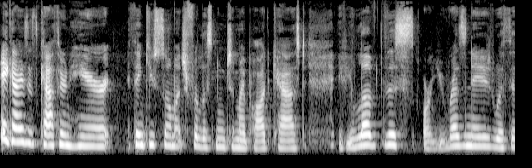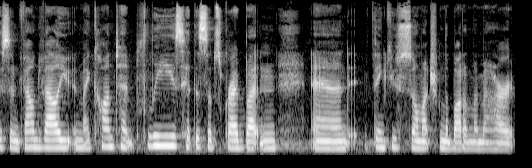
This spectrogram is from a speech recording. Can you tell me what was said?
Hey guys, it's Catherine here. Thank you so much for listening to my podcast. If you loved this or you resonated with this and found value in my content, please hit the subscribe button. And thank you so much from the bottom of my heart.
